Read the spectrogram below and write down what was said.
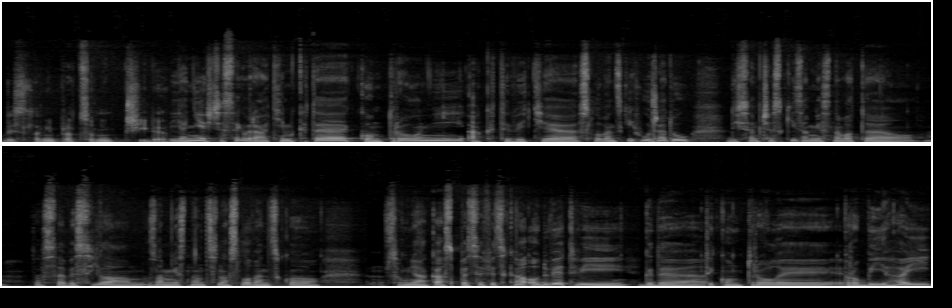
vyslaný pracovník přijde. Janí, ještě se vrátím k té kontrolní aktivitě slovenských úřadů. Když jsem český zaměstnavatel, zase vysílám zaměstnance na Slovensko, jsou nějaká specifická odvětví, kde ty kontroly probíhají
